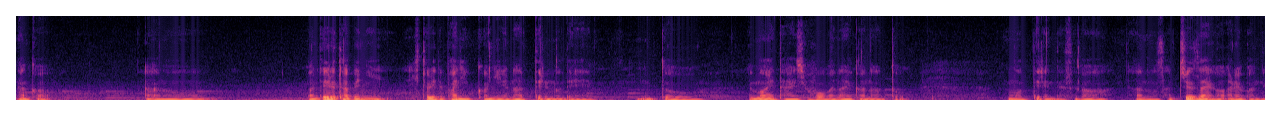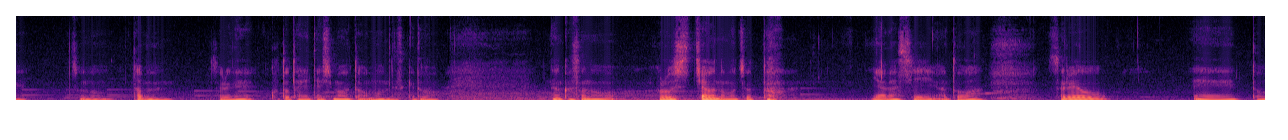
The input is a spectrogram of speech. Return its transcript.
なんかあの、まあ、出るたびに一人でパニックにはなってるので、うんと、うまい対処法がないかなと思ってるんですがあの殺虫剤があればねその多分それで事足りてしまうとは思うんですけどなんかその殺しちゃうのもちょっと 嫌だしあとはそれをえっ、と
